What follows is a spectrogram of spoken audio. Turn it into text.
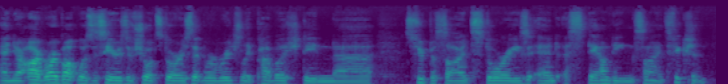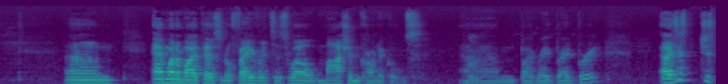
and you know, I Robot was a series of short stories that were originally published in uh, Super Science Stories and Astounding Science Fiction. Um, and one of my personal favorites as well, Martian Chronicles, um, by Ray Bradbury. I just just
